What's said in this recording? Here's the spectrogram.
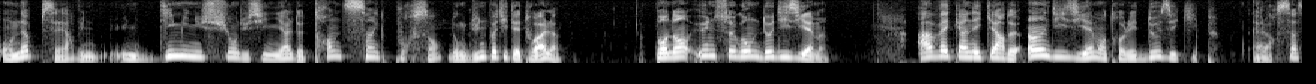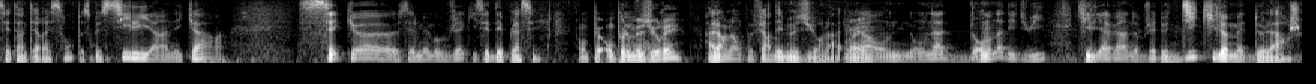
on observe une, diminution du signal de 35%, donc d'une petite étoile, pendant une seconde deux dixièmes avec un écart de 1 dixième entre les deux équipes. Alors ça, c'est intéressant, parce que s'il y a un écart, c'est que c'est le même objet qui s'est déplacé. On peut, on peut le mesurer? Alors là, on peut faire des mesures. Là, Et Ouais. là on, on a, on en a déduit qu'il y avait un objet de 10 km de large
